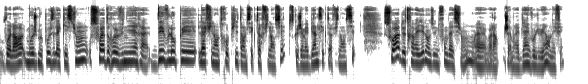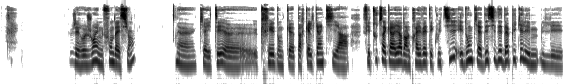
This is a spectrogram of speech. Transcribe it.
voilà, moi je me pose la question soit de revenir développer la philanthropie dans le secteur financier parce que j'aimais bien le secteur financier, soit de travailler dans une fondation. Euh, voilà, j'aimerais bien évoluer en effet. J'ai rejoint une fondation euh, qui a été euh, créée donc par quelqu'un qui a fait toute sa carrière dans le private equity et donc qui a décidé d'appliquer les, les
